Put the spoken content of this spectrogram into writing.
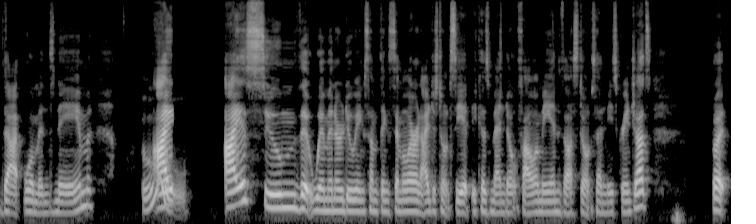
that woman's name. Ooh. I- I assume that women are doing something similar, and I just don't see it because men don't follow me and thus don't send me screenshots. But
